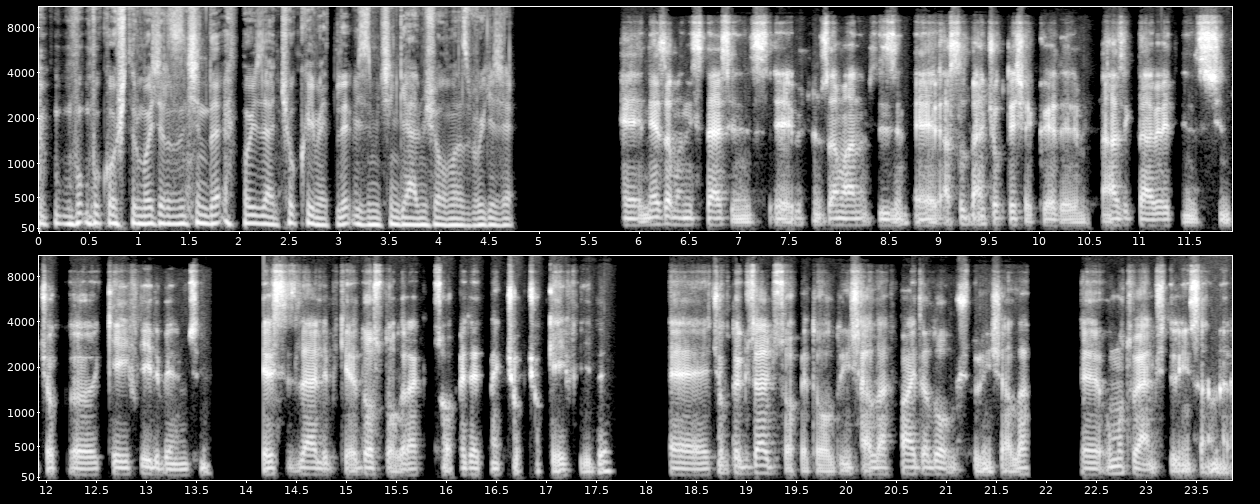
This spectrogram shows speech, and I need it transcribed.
bu, bu koşturmacanızın içinde. O yüzden çok kıymetli bizim için gelmiş olmanız bu gece. E, ne zaman isterseniz e, bütün zamanım sizin. E, asıl ben çok teşekkür ederim. Nazik davetiniz için çok e, keyifliydi benim için. E, sizlerle bir kere dost olarak sohbet etmek çok çok keyifliydi. E, çok da güzel bir sohbet oldu. İnşallah faydalı olmuştur. İnşallah e, umut vermiştir insanlara.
